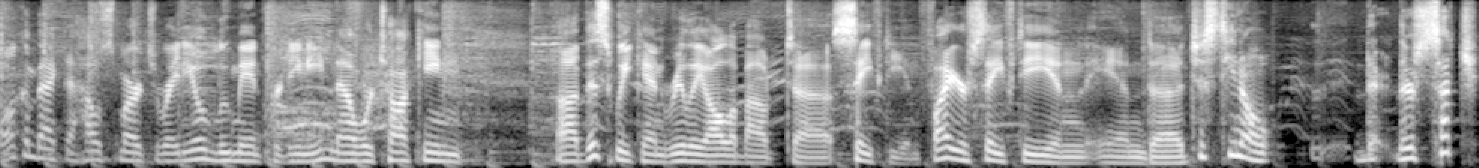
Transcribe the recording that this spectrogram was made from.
Welcome back to HouseSmarts Radio. Lou Manfredini. Now we're talking uh, this weekend really all about uh, safety and fire safety and, and uh, just, you know, there, there's such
